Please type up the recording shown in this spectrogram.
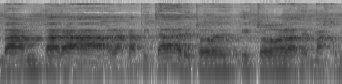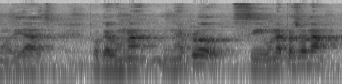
van para la capital y, todo, y todas las demás comunidades. Porque una, un ejemplo, si una persona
